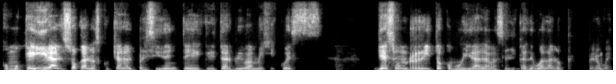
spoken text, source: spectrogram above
como que ir al Zócalo a escuchar al presidente gritar Viva México es, ya es un rito como ir a la Basílica de Guadalupe, pero bueno.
